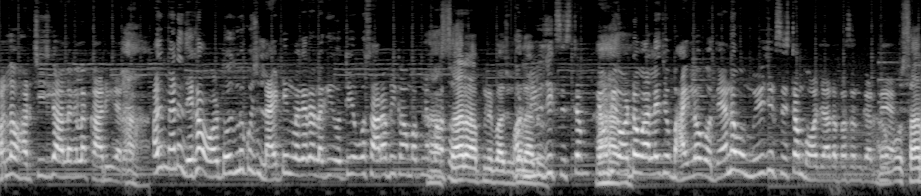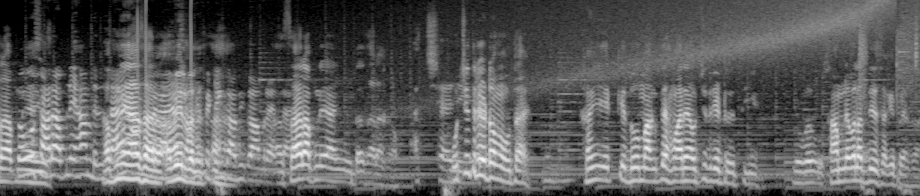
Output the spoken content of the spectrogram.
मतलब हर चीज़ का अलग अलग कारीगर है। हाँ। अरे मैंने देखा ऑटोज में कुछ लाइटिंग वगैरह लगी होती है वो सारा भी काम अपने हाँ, पास सारा अपने पास और म्यूज़िक सिस्टम हाँ, क्योंकि। ऑटो वाले जो भाई लोग होते हैं ना वो म्यूज़िक सिस्टम बहुत ज़्यादा पसंद करते हाँ, वो सारा तो वो सारा अपने यहाँ मिलता अपने यहाँ सारा available सारे है, फिटिंग का। भी काम रहता है सारा अपने यहाँ होता है सारा काम। अच्छा उचित रेटों में होता है। हम्म। कहीं एक के दो मांगते हैं हमारे यहाँ उचित रेट रहती है। जो सामने वाला दे सके पैसा।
